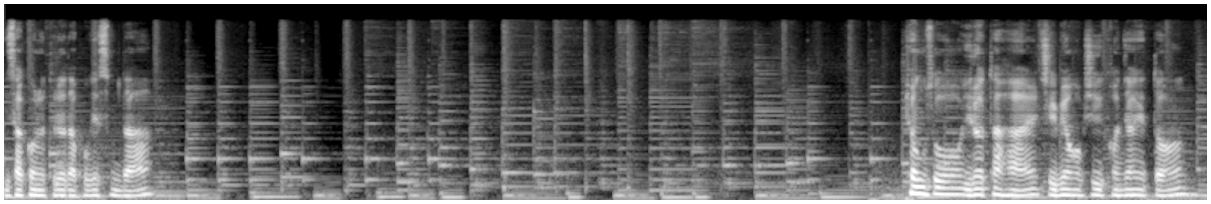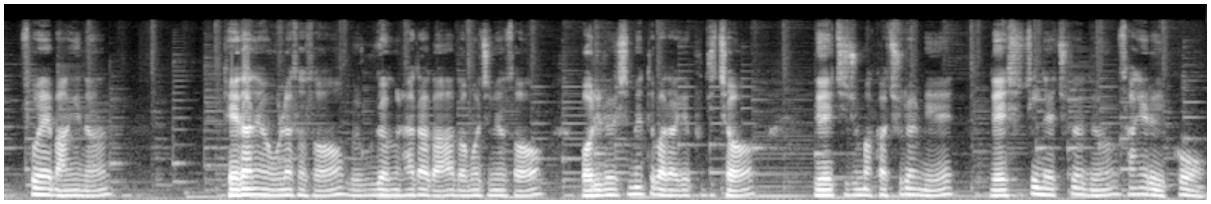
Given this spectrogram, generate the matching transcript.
이 사건을 들여다보겠습니다. 평소 이렇다 할 질병 없이 건장했던 소의 망이는 계단에 올라서서 물구경을 하다가 넘어지면서 머리를 시멘트 바닥에 부딪혀 뇌 지주막하 출혈 및뇌 실질내 출혈 등 상해를 입고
